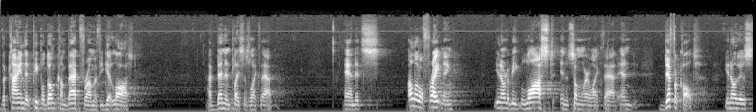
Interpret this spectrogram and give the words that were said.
the kind that people don't come back from if you get lost. I've been in places like that. And it's a little frightening, you know, to be lost in somewhere like that and difficult. You know, there's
